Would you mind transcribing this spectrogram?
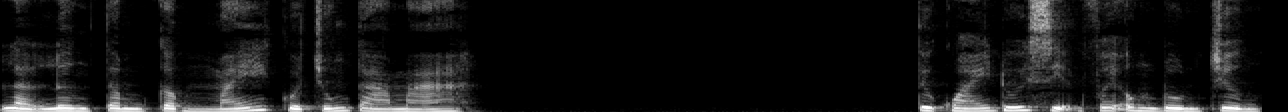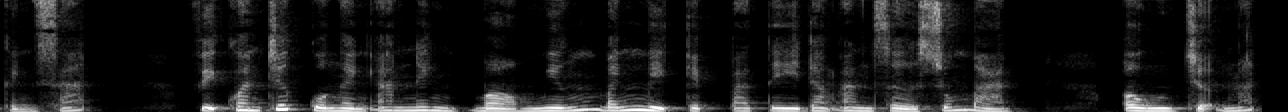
là lương tâm cầm máy của chúng ta mà. Tư quái đối diện với ông đồn trưởng cảnh sát. Vị quan chức của ngành an ninh bỏ miếng bánh mì kẹp pate đang ăn dở xuống bàn. Ông trợn mắt.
